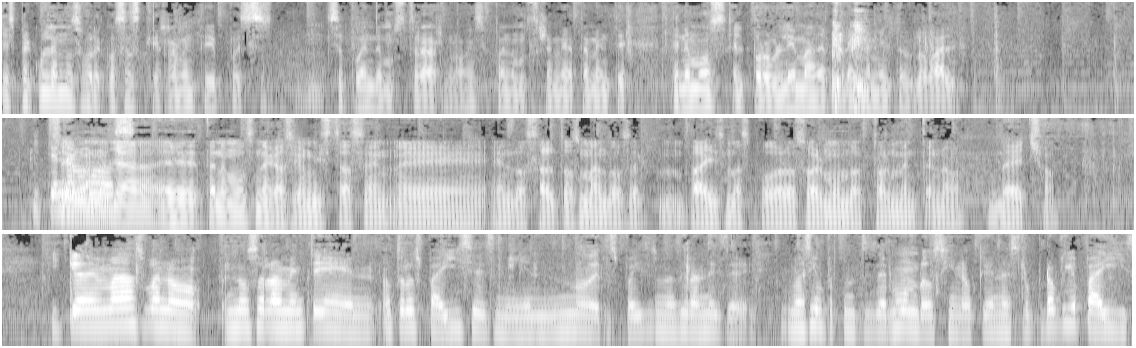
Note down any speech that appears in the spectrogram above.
especulando sobre cosas que realmente pues se pueden demostrar, ¿no? Y se pueden demostrar inmediatamente. Tenemos el problema del calentamiento global. y Sí, tenemos... bueno, ya eh, tenemos negacionistas en, eh, en los altos mandos del país más poderoso del mundo actualmente, ¿no? De hecho. Y que además, bueno, no solamente en otros países ni en uno de los países más grandes, de, más importantes del mundo, sino que en nuestro propio país,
